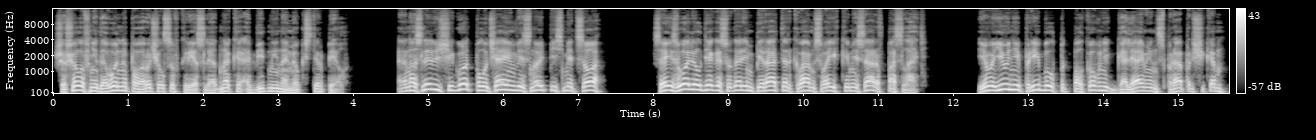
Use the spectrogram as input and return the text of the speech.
Шишелов недовольно поворочился в кресле, однако обидный намек стерпел. А на следующий год получаем весной письмецо. Соизволил где государь-император к вам своих комиссаров послать. И в июне прибыл подполковник Галямин с прапорщиком.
